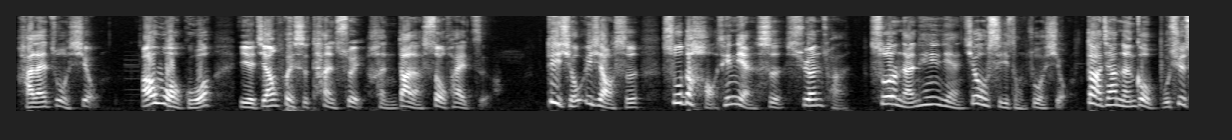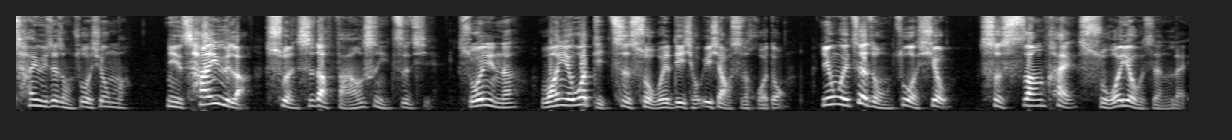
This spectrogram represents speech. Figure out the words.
还来作秀。而我国也将会是碳税很大的受害者。地球一小时说的好听点是宣传，说的难听一点就是一种作秀。大家能够不去参与这种作秀吗？你参与了，损失的反而是你自己。所以呢，网友我抵制所谓的地球一小时活动，因为这种作秀是伤害所有人类。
